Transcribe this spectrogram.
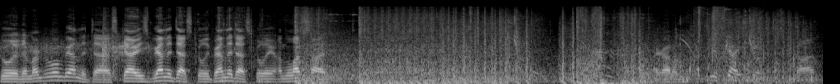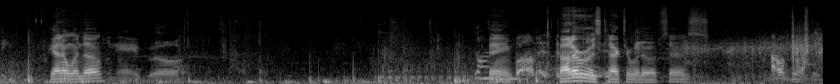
Ghoulie, there might be one behind the desk. Yeah, he's behind the desk, Ghoulie. Behind the desk, Ghoulie. On the left side. I got him. This guy's so godly. Piano window. Hey, bro. I think. Bomb has Thought it was connector window upstairs. I don't think I'm gonna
